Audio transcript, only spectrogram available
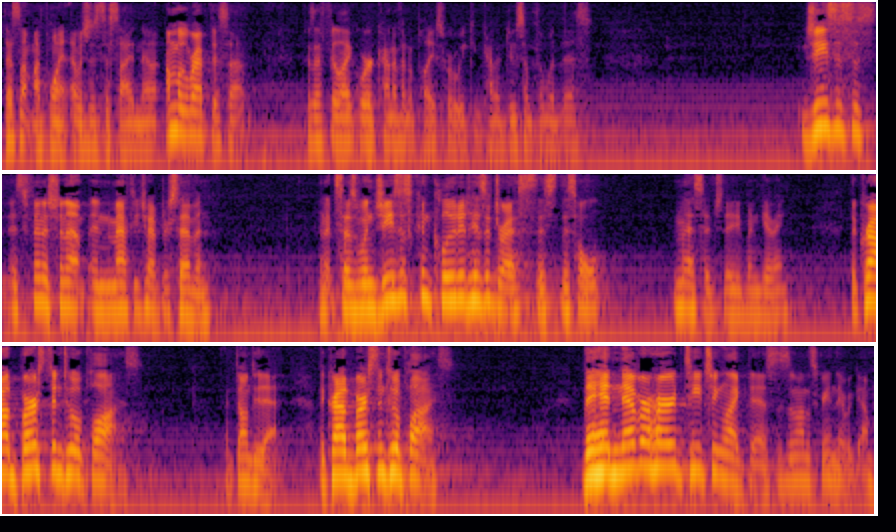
That's not my point. That was just a side note. I'm gonna wrap this up because I feel like we're kind of in a place where we can kind of do something with this. Jesus is, is finishing up in Matthew chapter 7. And it says, When Jesus concluded his address, this, this whole message that he'd been giving, the crowd burst into applause. Don't do that. The crowd burst into applause. They had never heard teaching like this. This is on the screen. There we go.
